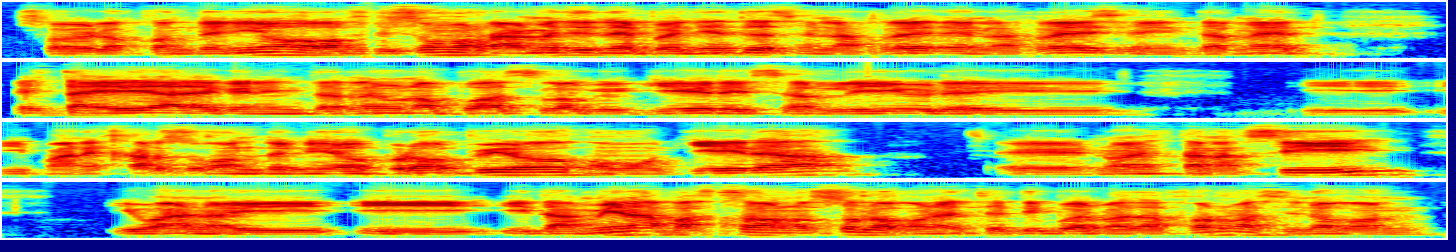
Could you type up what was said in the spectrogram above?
sobre los contenidos o si somos realmente independientes en las, en las redes y en Internet. Esta idea de que en Internet uno puede hacer lo que quiere y ser libre y, manejar su contenido propio como quiera, eh, no es tan así. Y bueno, y, también ha pasado no solo con este tipo de plataformas, sino con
